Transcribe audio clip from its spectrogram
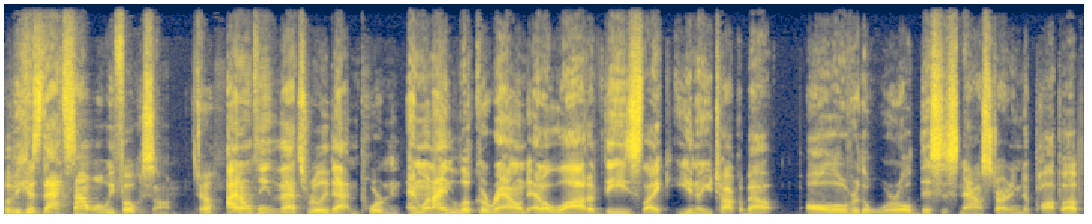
but because that's not what we focus on. Yeah. I don't think that's really that important. And when I look around at a lot of these, like, you know, you talk about all over the world, this is now starting to pop up.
